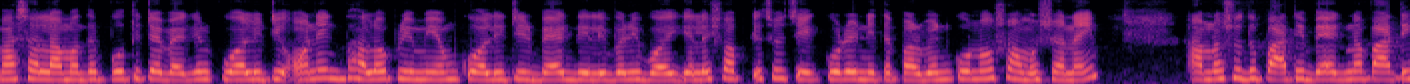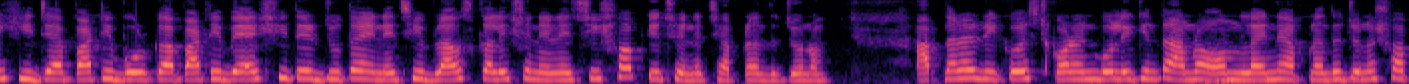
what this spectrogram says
মাসাল্লাহ আমাদের প্রতিটা ব্যাগের কোয়ালিটি অনেক ভালো প্রিমিয়াম কোয়ালিটির ব্যাগ ডেলিভারি বয় গেলে সব কিছু চেক করে নিতে পারবেন, কোনো সমস্যা নাই। আমরা শুধু পার্টি ব্যাগ না পার্টি হিজাব পার্টি বোরকা পার্টি ব্যাগ শীতের জুতা এনেছি ব্লাউজ কালেকশন এনেছি সব কিছু এনেছি আপনাদের জন্য। আপনারা রিকোয়েস্ট করেন বলে কিন্তু আমরা অনলাইনে আপনাদের জন্য সব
